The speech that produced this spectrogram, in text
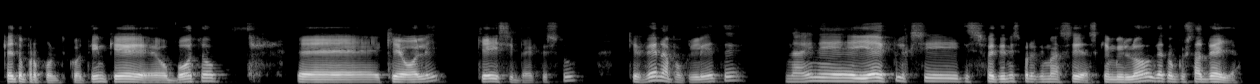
και το προπονητικό team και ο Μπότο ε, και όλοι και οι συμπαίκτες του και δεν αποκλείεται να είναι η έκπληξη της φετινής προετοιμασίας. Και μιλώ για τον Κωνσταντέλια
